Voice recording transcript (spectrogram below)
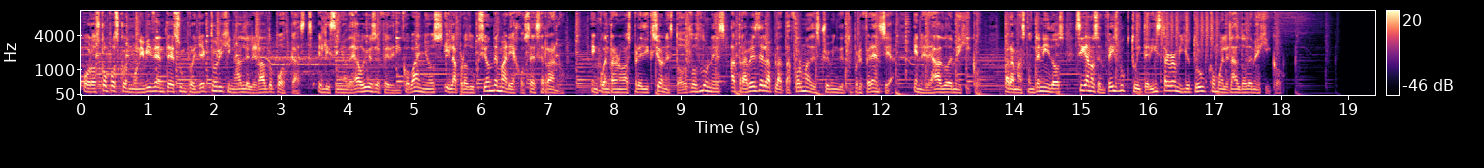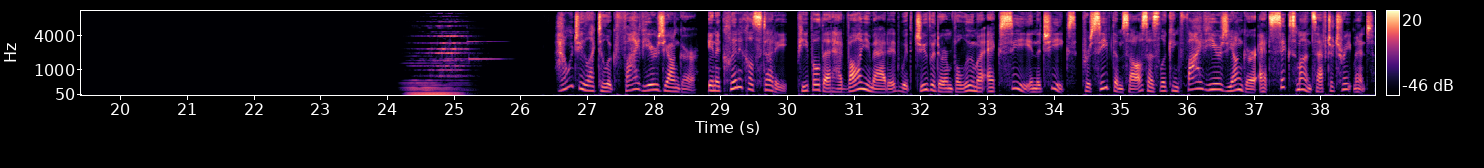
Horóscopos con Monividente es un proyecto original del Heraldo Podcast. El diseño de audios de Federico Baños y la producción de María José Serrano. Encuentra nuevas predicciones todos los lunes a través de la plataforma de streaming de tu preferencia, en El Heraldo de México. Para más contenidos, síganos en Facebook, Twitter, Instagram y YouTube como El Heraldo de México. How would you like to look five years younger? In a clinical study, people that had volume added with Juvederm Voluma XC in the cheeks perceived themselves as looking five years younger at six months after treatment.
